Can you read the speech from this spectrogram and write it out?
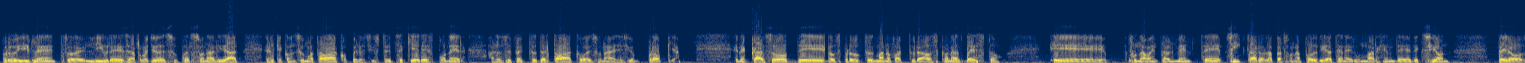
prohibirle dentro del libre desarrollo de su personalidad el que consuma tabaco, pero si usted se quiere exponer a los efectos del tabaco es una decisión propia. En el caso de los productos manufacturados con asbesto, eh, fundamentalmente, sí, claro, la persona podría tener un margen de elección, pero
